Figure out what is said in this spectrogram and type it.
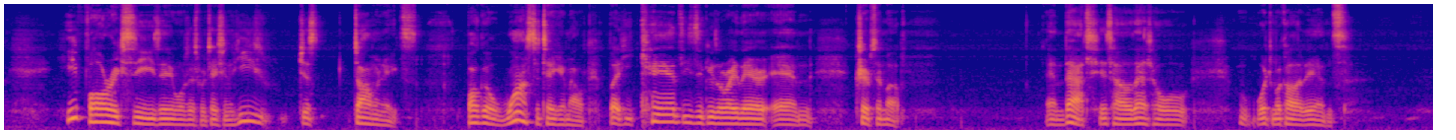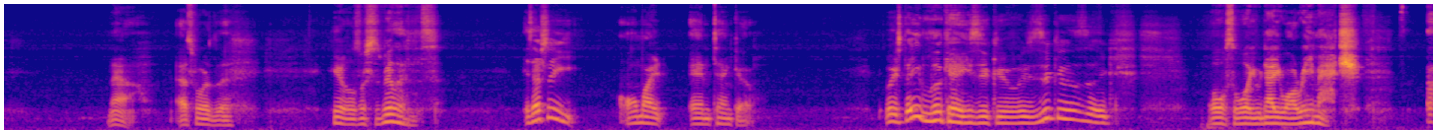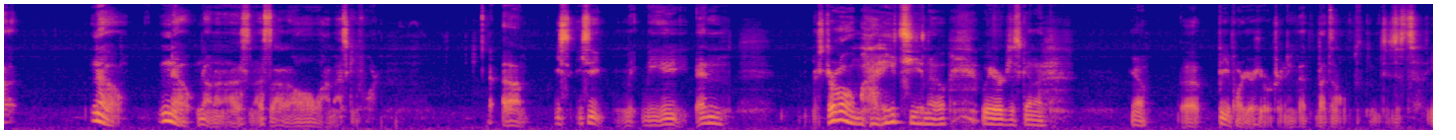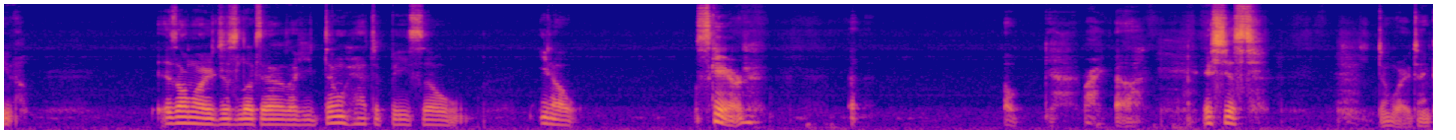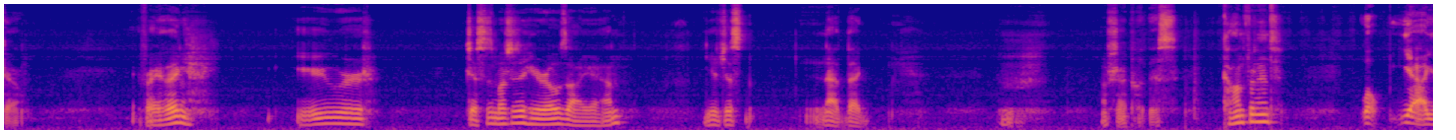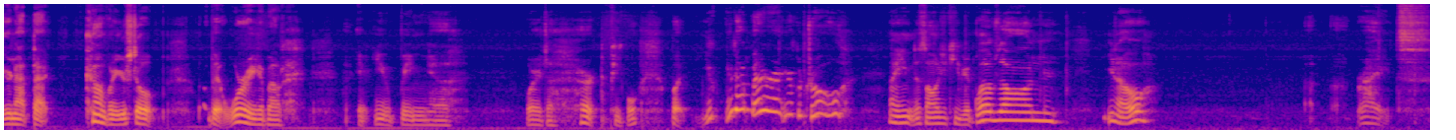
He far exceeds anyone's expectation. He just dominates. Bakugo wants to take him out, but he can't. Izuku's already there and trips him up. And that is how that whole whatchamacallit ends. Now, as for the heroes versus villains, it's actually All Might and Tenko. Which they look at Izuku, Izuku's like, oh, so what, you, now you want a rematch? Uh, no, no, no, no, no, that's, that's not at all what I'm asking for. Um, you, you see, me, me and Mr. All Might, you know, we're just gonna, you know, uh, be a part of your hero training. That that's all. It's just you know. All Might just looks at it like you don't have to be so, you know, scared. Oh, right. Uh, it's just. Don't worry, Tenko. If anything, you were just as much as a hero as I am. You're just not that. Hmm, how should I put this? Confident? Well, yeah, you're not that confident. You're still a bit worried about you being uh, worried to hurt people, but you you got better at your control. I mean, as long as you keep your gloves on, you know. Right.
